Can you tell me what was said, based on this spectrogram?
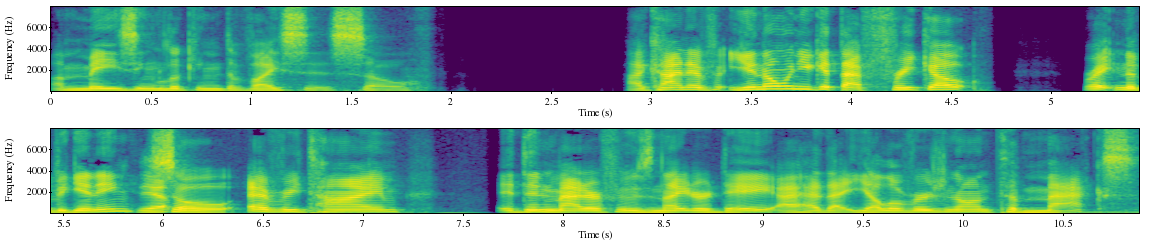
amazing looking devices. So I kind of you know when you get that freak out right in the beginning. Yep. So every time it didn't matter if it was night or day, I had that yellow version on to max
